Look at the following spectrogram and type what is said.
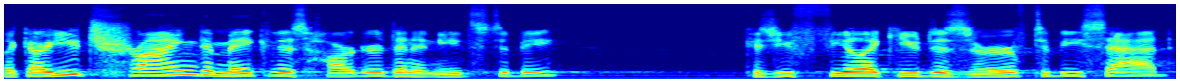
Like, are you trying to make this harder than it needs to be? Because you feel like you deserve to be sad?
